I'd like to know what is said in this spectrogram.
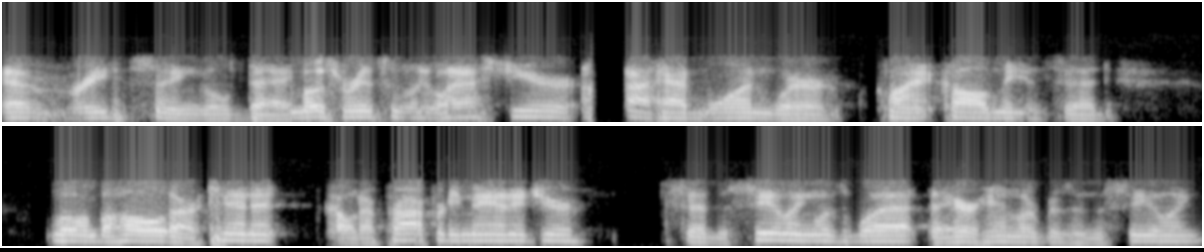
every single day. Most recently last year, I had one where a client called me and said, lo and behold, our tenant called our property manager, said the ceiling was wet, the air handler was in the ceiling.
